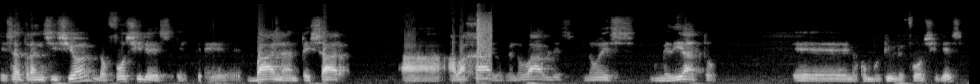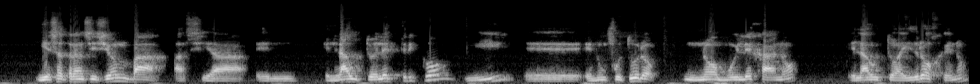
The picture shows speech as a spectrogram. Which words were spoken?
Esa transición, los fósiles este, van a empezar a, bajar, los renovables no es inmediato, eh, los combustibles fósiles, y esa transición va hacia el el auto eléctrico y eh, en un futuro no muy lejano el auto a hidrógeno.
